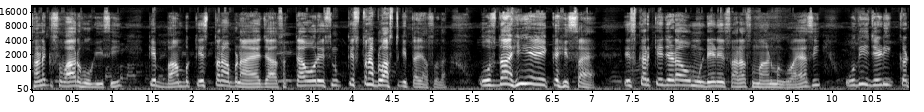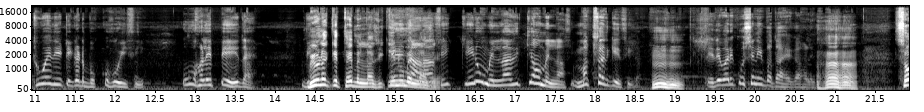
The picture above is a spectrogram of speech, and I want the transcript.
ਸਣਕ ਸਵਾਰ ਹੋ ਗਈ ਸੀ। ਕਿ ਬੰਬ ਕਿਸ ਤਰ੍ਹਾਂ ਬਣਾਇਆ ਜਾ ਸਕਦਾ ਔਰ ਇਸ ਨੂੰ ਕਿਸ ਤਰ੍ਹਾਂ ਬਲਾਸਟ ਕੀਤਾ ਜਾ ਸਕਦਾ ਉਸ ਦਾ ਹੀ ਇਹ ਇੱਕ ਹਿੱਸਾ ਹੈ। ਇਸ ਕਰਕੇ ਜਿਹੜਾ ਉਹ ਮੁੰਡੇ ਨੇ ਸਾਰਾ ਸਮਾਨ ਮੰਗਵਾਇਆ ਸੀ ਉਹਦੀ ਜਿਹੜੀ ਕਠੂਏ ਦੀ ਟਿਕਟ ਬੁੱਕ ਹੋਈ ਸੀ ਉਹ ਹਲੇ ਭੇਦ ਹੈ। ਵੀ ਉਹਨੇ ਕਿੱਥੇ ਮਿਲਣਾ ਸੀ? ਕਿਹਨੂੰ ਮਿਲਣਾ ਸੀ? ਕਿਹਨੂੰ ਮਿਲਣਾ ਸੀ? ਕਿਉਂ ਮਿਲਣਾ ਸੀ? ਮਕਸਦ ਕੀ ਸੀਗਾ? ਹੂੰ ਹੂੰ। ਇਹਦੇ ਬਾਰੇ ਕੁਝ ਨਹੀਂ ਪਤਾ ਹੈਗਾ ਹਾਲੇ। ਹਾਂ ਹਾਂ। ਸੋ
